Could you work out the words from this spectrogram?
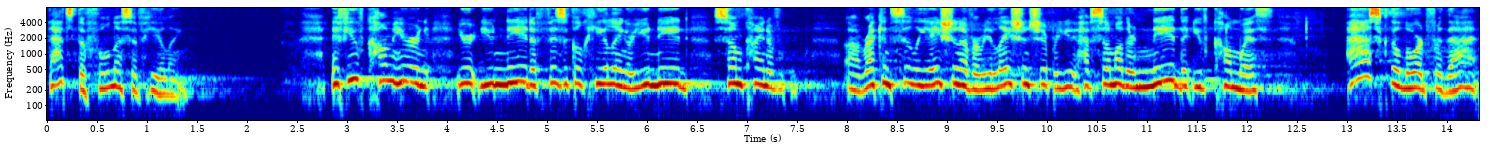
That's the fullness of healing. If you've come here and you need a physical healing or you need some kind of uh, reconciliation of a relationship or you have some other need that you've come with, ask the Lord for that.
